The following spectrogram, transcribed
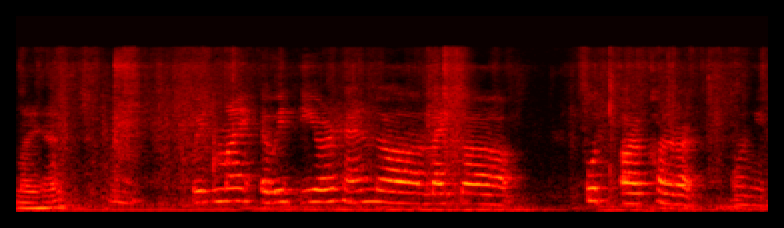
my hand? With my uh, with your hand uh, like uh, food or color. only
